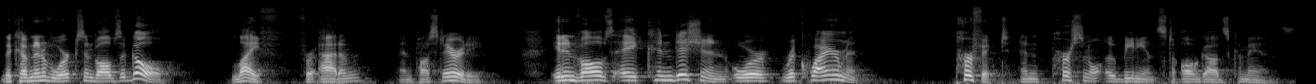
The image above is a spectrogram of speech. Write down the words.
The covenant of works involves a goal life for Adam and posterity. It involves a condition or requirement perfect and personal obedience to all God's commands.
